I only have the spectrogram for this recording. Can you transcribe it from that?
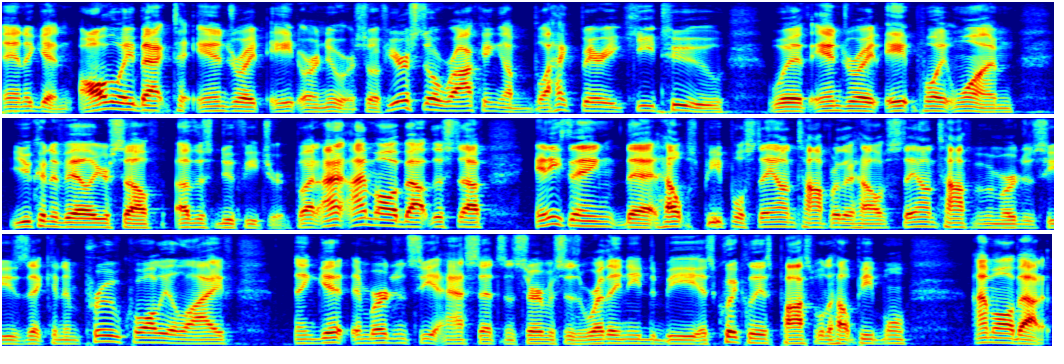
And again, all the way back to Android 8 or newer. So if you're still rocking a BlackBerry Key 2 with Android 8.1, you can avail yourself of this new feature. But I, am all about this stuff. anything that helps people stay on top of their health, stay on top of emergencies, that can improve quality of life, and get emergency assets and services where they need to be as quickly as possible to help people, I'm all about it.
